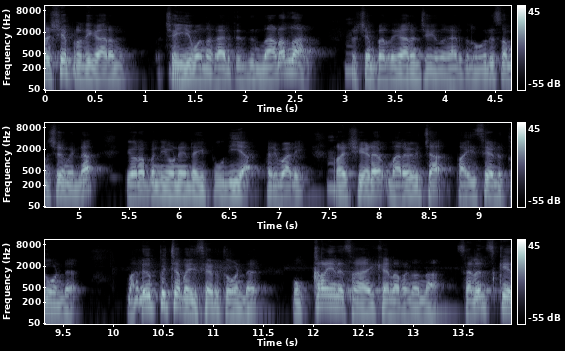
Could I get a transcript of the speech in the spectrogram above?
റഷ്യ പ്രതികാരം ചെയ്യുമെന്ന കാര്യത്തിൽ ഇത് നടന്നാൽ റഷ്യൻ പ്രതികാരം ചെയ്യുന്ന കാര്യത്തിൽ ഒരു സംശയവുമില്ല. യൂറോപ്യൻ യൂണിയന്റെ ഈ പുതിയ പരിപാടി റഷ്യയുടെ മരവിച്ച പൈസ എടുത്തുകൊണ്ട് മരവിപ്പിച്ച പൈസ എടുത്തുകൊണ്ട് ഉക്രൈനെ സഹായിക്കാൻ ഇറങ്ങുന്ന സെലൻസ്കിയെ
